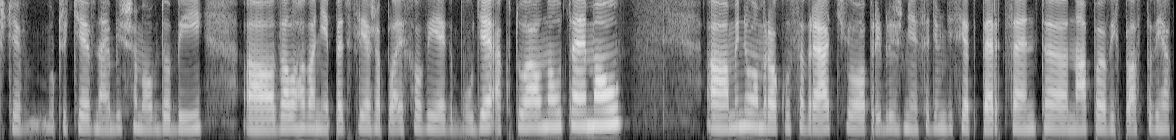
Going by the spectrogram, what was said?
ešte určite v najbližšom období e, zálohovanie petfliaž a plechoviek bude aktuálnou témou. V minulom roku sa vrátilo približne 70% nápojových plastových a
